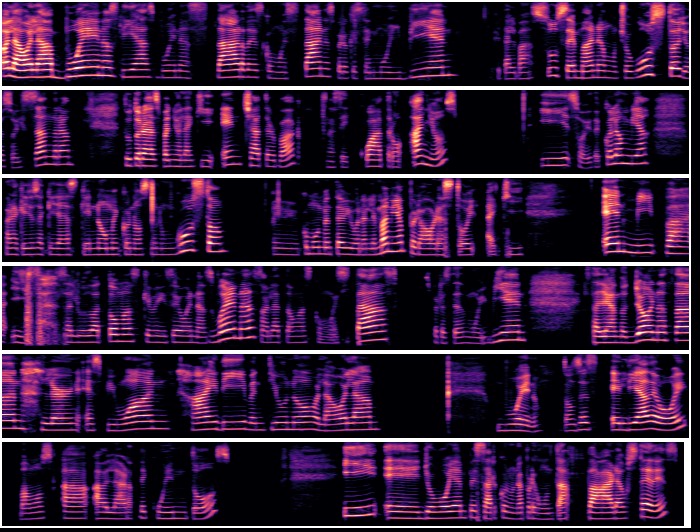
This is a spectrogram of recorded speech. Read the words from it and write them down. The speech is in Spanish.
Hola, hola, buenos días, buenas tardes, ¿cómo están? Espero que estén muy bien. ¿Qué tal va su semana? Mucho gusto. Yo soy Sandra, tutora de español aquí en Chatterbox hace cuatro años y soy de Colombia. Para aquellos, aquellas que no me conocen, un gusto. Eh, comúnmente vivo en Alemania, pero ahora estoy aquí en mi país. Saludo a Tomás que me dice buenas, buenas. Hola Tomás, ¿cómo estás? Espero estés muy bien. Está llegando Jonathan, Learn SB1, Heidi 21, hola, hola. Bueno, entonces el día de hoy vamos a hablar de cuentos y eh, yo voy a empezar con una pregunta para ustedes.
